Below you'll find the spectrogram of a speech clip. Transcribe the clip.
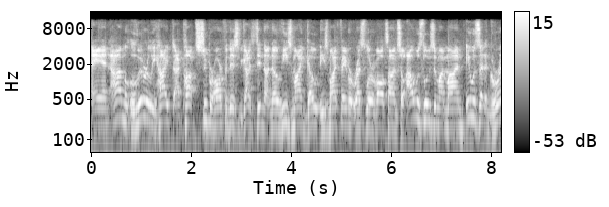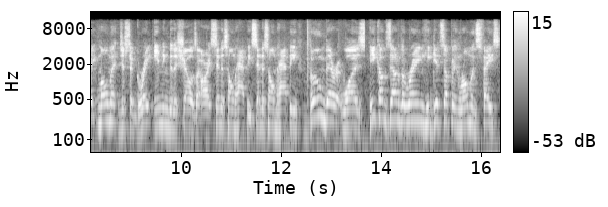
and I'm literally hyped. I popped super hard for this. If you guys did not know, he's my GOAT. He's my favorite wrestler of all time, so I was losing my mind. It was at a great moment, just a great ending to the show. I was like, all right, send us home happy, send us home happy. Boom, there it was. He comes down to the ring, he gets up in Roman's face,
